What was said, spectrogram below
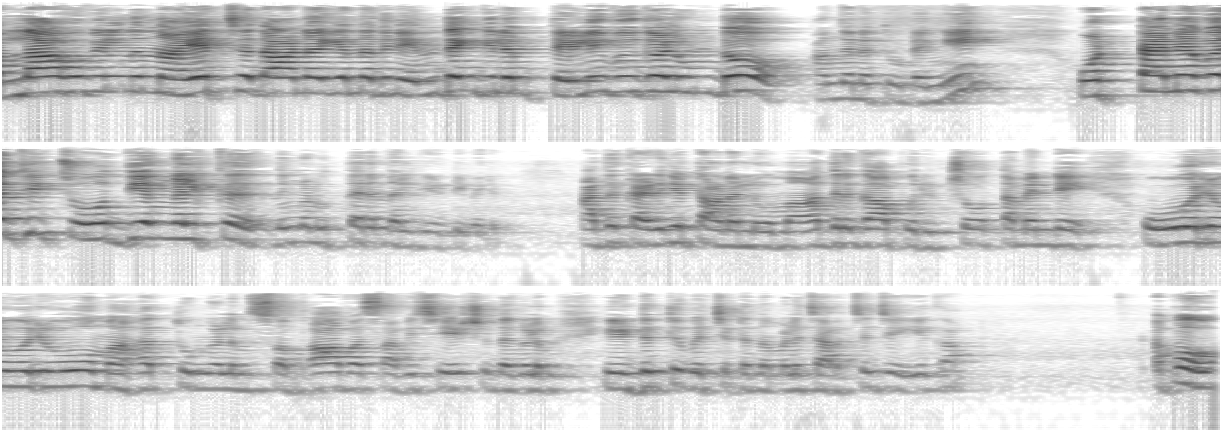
അള്ളാഹുവിൽ നിന്ന് അയച്ചതാണ് എന്നതിന് എന്തെങ്കിലും തെളിവുകൾ ഉണ്ടോ അങ്ങനെ തുടങ്ങി ഒട്ടനവധി ചോദ്യങ്ങൾക്ക് നിങ്ങൾ ഉത്തരം നൽകേണ്ടി വരും. അത് കഴിഞ്ഞിട്ടാണല്ലോ മാതൃകാ പുരുഷോത്തമന്റെ ഓരോരോ മഹത്വങ്ങളും സ്വഭാവ സവിശേഷതകളും എടുത്തു വെച്ചിട്ട് നമ്മൾ ചർച്ച ചെയ്യുക. അപ്പോ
